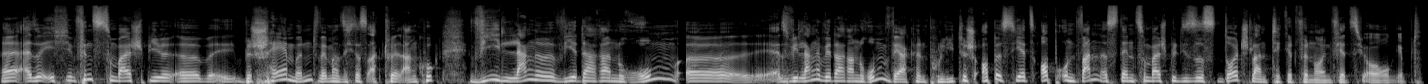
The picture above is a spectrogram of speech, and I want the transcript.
Ne? Also ich finde es zum Beispiel äh, beschämend, wenn man sich das aktuell anguckt, wie lange wir daran rum, äh, also wie lange wir daran rumwerkeln politisch, ob es jetzt, ob und wann es denn zum Beispiel dieses Deutschland-Ticket für 49 Euro gibt.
